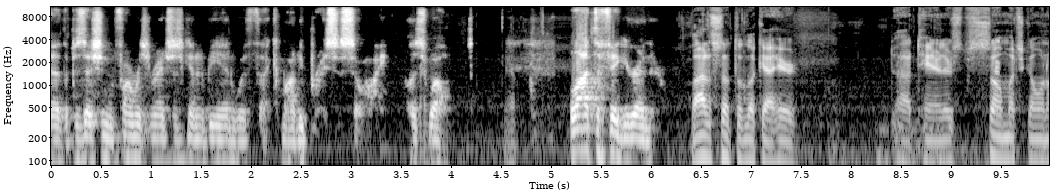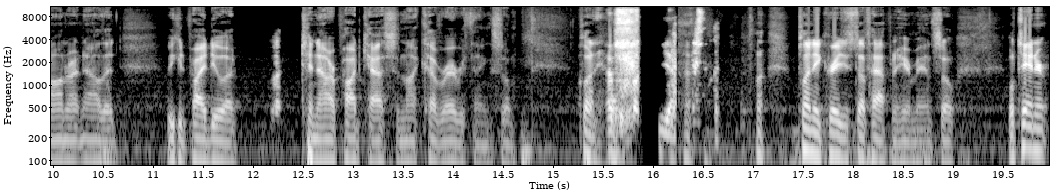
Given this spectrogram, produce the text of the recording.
uh, the position farmers and ranchers is going to be in with uh, commodity prices so high as well. Yep. A lot to figure in there. A lot of stuff to look at here uh, Tanner. There's so much going on right now that we could probably do a 10 hour podcast and not cover everything. So, plenty. Yeah. plenty of crazy stuff happening here, man. So, well, Tanner,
